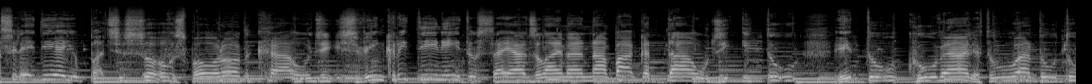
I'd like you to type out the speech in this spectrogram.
Bolviju. Otkal paslēdēju pats uz savus porodu kaudzīs, viņ kritīnītu sajādz laimē nabaga daudzi, itu, itu, kuvēļa tu adu tu,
